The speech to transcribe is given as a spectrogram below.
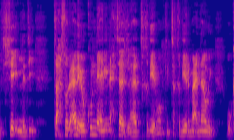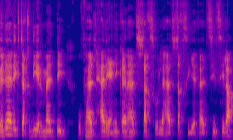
الشيء الذي تحصل عليه وكنا يعني نحتاج لهذا التقدير ممكن تقدير معنوي وكذلك تقدير مادي. وفي هذه الحالة يعني كان هذا الشخص ولا هذه الشخصية في هذه السلسلة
